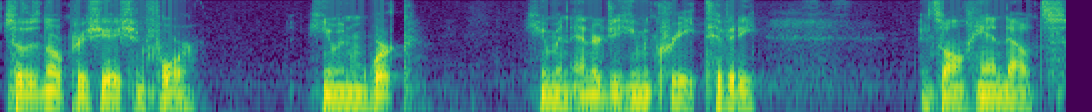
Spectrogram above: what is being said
So there's no appreciation for human work, human energy, human creativity. It's all handouts.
